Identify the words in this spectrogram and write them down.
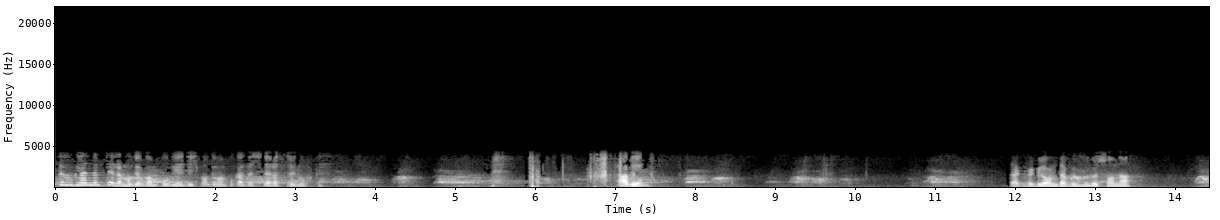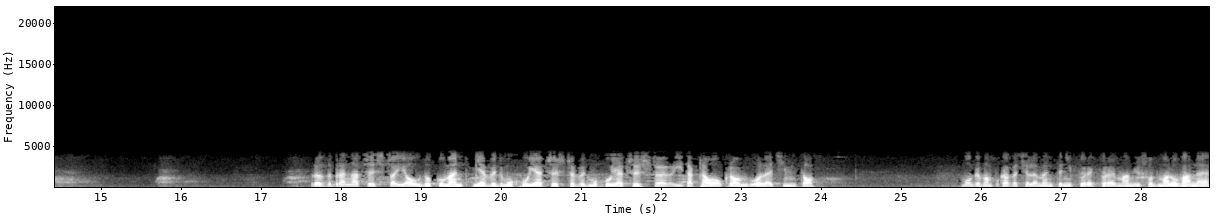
pod tym względem tyle mogę wam powiedzieć. Mogę wam pokazać teraz renówkę. A więc. Tak wygląda wywyższona. Rozebrana czyszczę ją, dokument nie wydmuchuje, czyszczę, wydmuchuje, czyszczę i tak na okrągło leci mi to. Mogę wam pokazać elementy niektóre, które mam już odmalowane.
